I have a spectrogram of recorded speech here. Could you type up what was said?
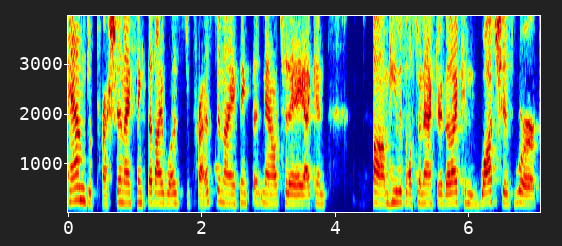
am depression. I think that i was depressed. And i think that now today i can um, he was also an actor that i can watch his work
